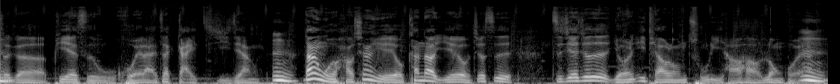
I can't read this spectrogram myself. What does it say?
这个 PS 五回来再改机这样。嗯，但我好像也有看到，也有就是。直接就是有人一条龙处理好好弄回来，嗯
